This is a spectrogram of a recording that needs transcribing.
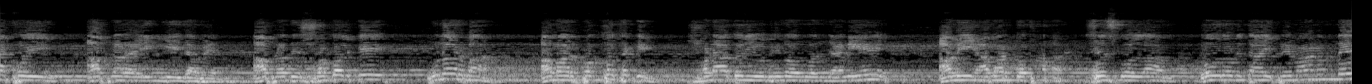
এক হয়ে আপনারা এগিয়ে যাবেন। আপনাদের সকলকে পুনর্বার আমার পক্ষ থেকে সনাতনী অভিনন্দন জানিয়ে আমি আমার কথা শেষ করলাম। গৌরবিতাই প্রেমানন্দে।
